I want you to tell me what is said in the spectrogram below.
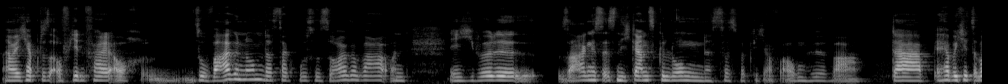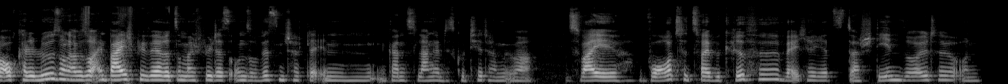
Aber ich habe das auf jeden Fall auch so wahrgenommen, dass da große Sorge war. Und ich würde sagen, es ist nicht ganz gelungen, dass das wirklich auf Augenhöhe war. Da habe ich jetzt aber auch keine Lösung. Aber so ein Beispiel wäre zum Beispiel, dass unsere WissenschaftlerInnen ganz lange diskutiert haben über zwei Worte, zwei Begriffe, welcher jetzt da stehen sollte. Und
